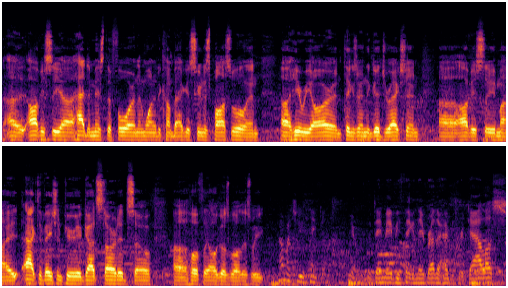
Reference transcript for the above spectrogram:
uh, obviously uh, had to miss the four and then wanted to come back as soon as possible, and uh, here we are, and things are in the good direction. Uh, obviously, my activation period got started, so uh, hopefully all goes well this week. How much do you think that, you know, they may be thinking they'd rather have you for Dallas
